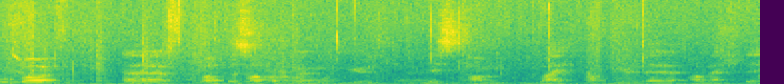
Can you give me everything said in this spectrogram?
hvorfor eh, valgte Satan å gå imot Gud hvis han vet at Gud er allmektig?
